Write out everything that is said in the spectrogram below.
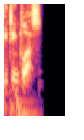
18 plus.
